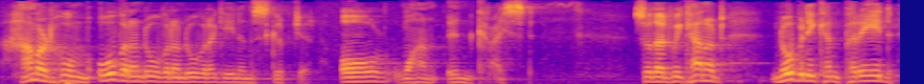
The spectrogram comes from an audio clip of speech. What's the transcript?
hammered home over and over and over again in the Scripture. All one in Christ. So that we cannot, nobody can parade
